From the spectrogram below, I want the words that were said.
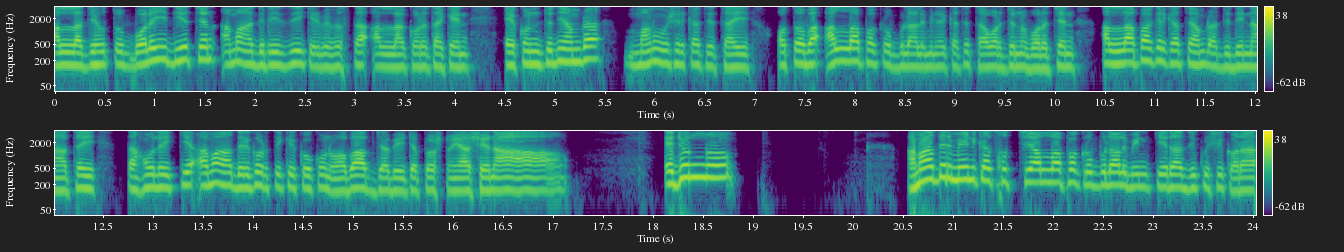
আল্লাহ যেহেতু বলেই দিয়েছেন, আমাদের রিজিকের ব্যবস্থা আল্লাহ করে থাকেন। এখন যদি আমরা মানুষের কাছে চাই, অথবা আল্লাহ পাক রব্বুল আলমিনের কাছে চাওয়ার জন্য বলেছেন, আল্লাহ পাকের কাছে আমরা যদি না চাই, তাহলে কি আমাদের ঘর থেকে কখন অভাব যাবে? এটা প্রশ্নই আসে না। এজন্য আমাদের মেন কাজ হচ্ছে আল্লাহ পাক রব্বুল আলমিনকে রাজি খুশি করা।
